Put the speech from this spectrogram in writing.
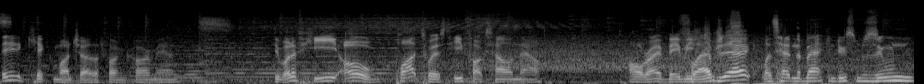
They need to kick Munch out of the fucking car, man. Dude, what if he? Oh, plot twist. He fucks Helen now. All right, baby. Flapjack? Let's head in the back and do some zoom,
